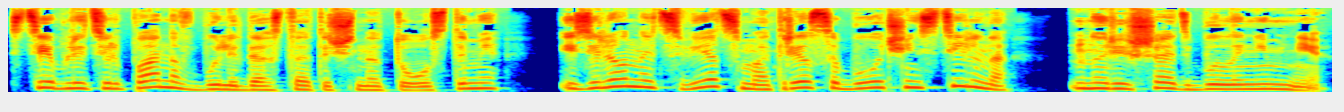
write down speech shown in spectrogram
Стебли тюльпанов были достаточно толстыми, и зеленый цвет смотрелся бы очень стильно, но решать было не мне.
